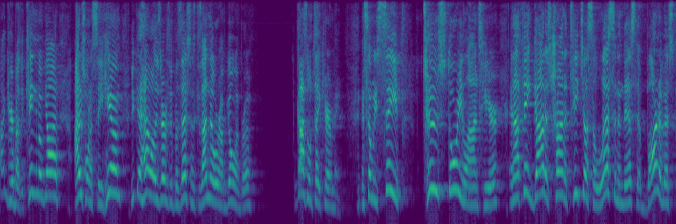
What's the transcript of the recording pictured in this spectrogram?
I care about the kingdom of God. I just want to see Him. You can have all these earthly possessions because I know where I'm going, bro. God's going to take care of me. And so we see two storylines here, and I think God is trying to teach us a lesson in this that Barnabas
